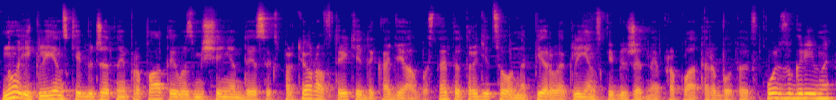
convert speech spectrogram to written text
Ну и клиентские бюджетные проплаты и возмещение НДС экспортеров в третьей декаде августа. Это традиционно первое, клиентские бюджетные проплаты работают в пользу гривны,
